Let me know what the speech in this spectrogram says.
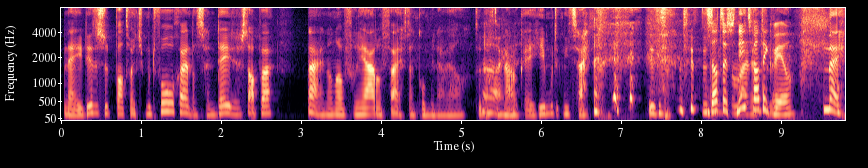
Nee, dit is het pad wat je moet volgen en dat zijn deze stappen. Nou, en dan over een jaar of vijf, dan kom je daar wel. Toen dacht Oh, ik, nou ja. oké, hier moet ik niet zijn. dit, dit dat is niet wat ik wil. Nee,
